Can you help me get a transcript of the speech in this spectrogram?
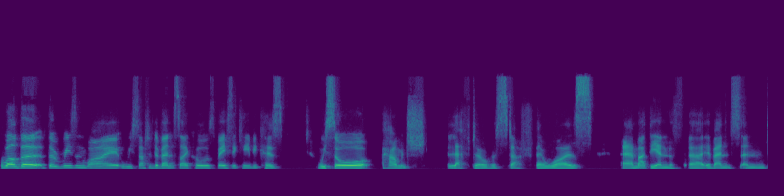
well the the reason why we started event cycles basically because we saw how much leftover stuff there was um at the end of uh, events. And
